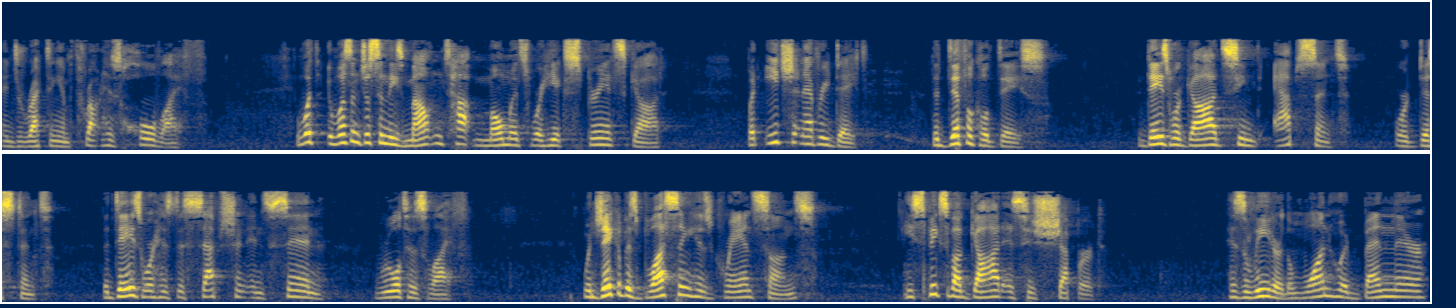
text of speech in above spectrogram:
and directing him throughout his whole life. It wasn't just in these mountaintop moments where he experienced God, but each and every day, the difficult days, days where God seemed absent or distant, the days where his deception and sin ruled his life. When Jacob is blessing his grandsons, he speaks about God as his shepherd, his leader, the one who had been there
